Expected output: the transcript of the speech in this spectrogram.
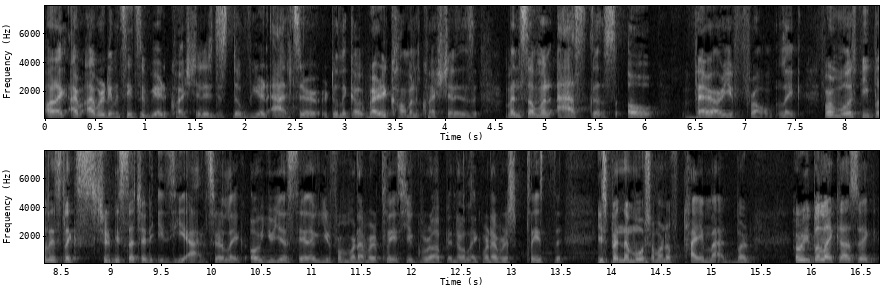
or like I, I wouldn't even say it's a weird question it's just the weird answer to like a very common question is when someone asks us oh where are you from? Like for most people it's like should be such an easy answer like oh you just say like, you're from whatever place you grew up in or like whatever place the, you spend the most amount of time at. But for people like us like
